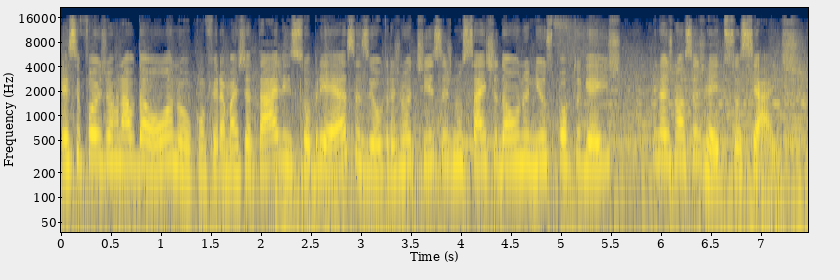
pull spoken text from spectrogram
Esse foi o Jornal da ONU. Confira mais detalhes sobre essas e outras notícias no site da ONU News Português e nas nossas redes sociais.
